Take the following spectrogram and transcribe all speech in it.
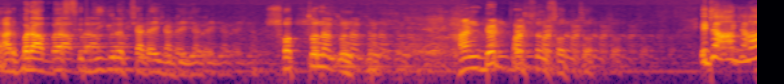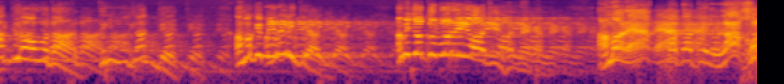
তারপরে আব্বাস সিদ্দিকের চাটাই গুটি যাবে। সত্য না হান্ড্রেড পার্সেন্ট সত্য। এটা আল্লাহ দিয়ে অবদান। তিনি আমাকে মেনে নিতে হবে। আমি যত বড়ই হই না কেন, আমার এক কথাতে লাখো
